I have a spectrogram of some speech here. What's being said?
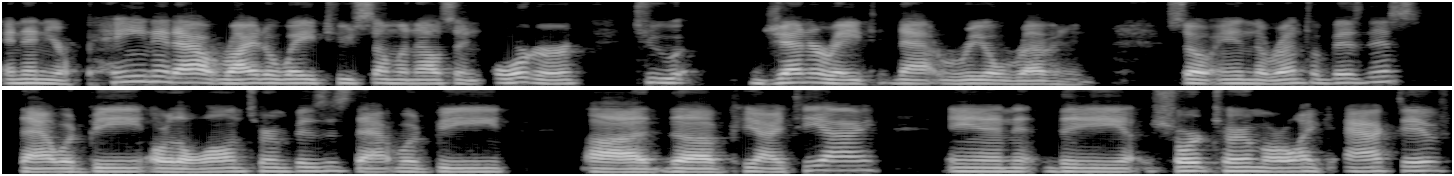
and then you're paying it out right away to someone else in order to generate that real revenue. So in the rental business, that would be, or the long term business, that would be uh, the PITI in the short term or like active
